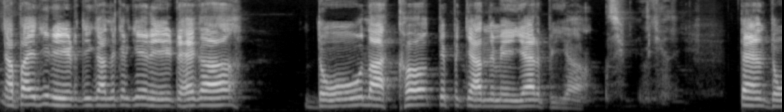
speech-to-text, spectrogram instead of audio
ਆਪਾਂ ਇਹਦੀ ਰੇਟ ਦੀ ਗੱਲ ਕਰੀਏ ਰੇਟ ਹੈਗਾ 2 ਲੱਖ ਤੇ 95000 ਰੁਪਿਆ ਤਾਂ 2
